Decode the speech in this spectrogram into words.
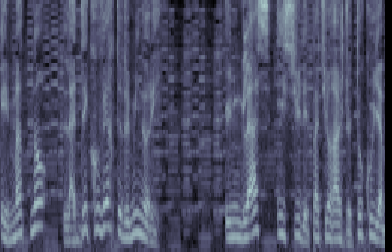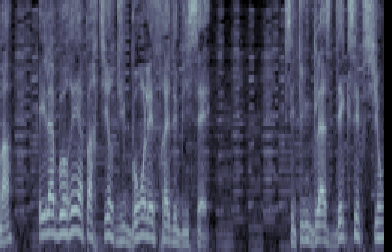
Et maintenant, la découverte de Minori. Une glace issue des pâturages de Tokuyama, élaborée à partir du bon lait frais de Bisset. C'est une glace d'exception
